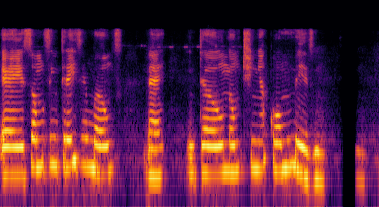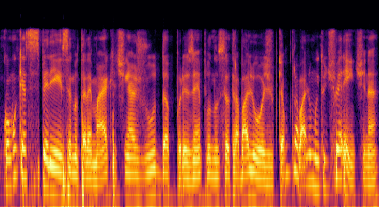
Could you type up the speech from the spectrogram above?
é, somos em três irmãos, né? Então não tinha como mesmo. Como que essa experiência no telemarketing ajuda, por exemplo, no seu trabalho hoje? Porque é um trabalho muito diferente, né?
